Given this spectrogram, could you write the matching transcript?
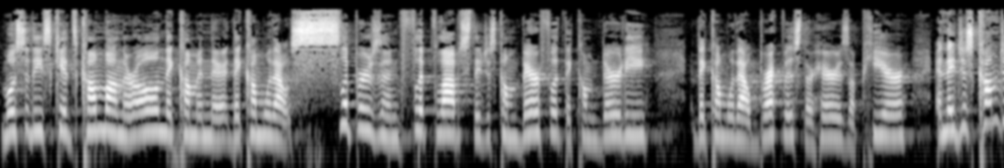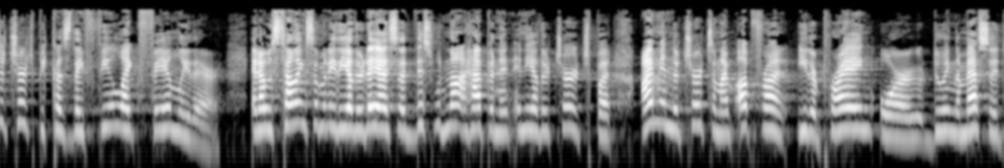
Most of these kids come on their own. They come in there, they come without slippers and flip flops. They just come barefoot. They come dirty. They come without breakfast. Their hair is up here. And they just come to church because they feel like family there. And I was telling somebody the other day, I said, this would not happen in any other church, but I'm in the church and I'm up front either praying or doing the message,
